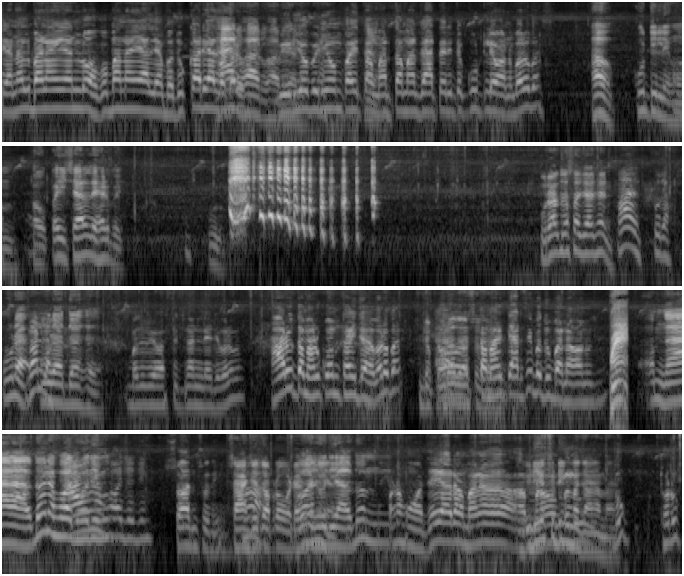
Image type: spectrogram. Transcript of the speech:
ચેનલ બનાવી અને લોગો બનાવી આલે બધું કરી આલે હારું, બરાબર? હારું, હારું, વીડિયો વીડિયો પછી તમારે તમારે જાતે રીતે કૂટ લેવાનું બરોબર? હા કૂટી લે હું હવ પૈસા લે હેડ ભાઈ. પૂરા. દસ હજાર છે ને? હા પૂરા. પૂરા પૂરા દસ હજાર. બધું વ્યવસ્થિત ગણ લેજો બરોબર? સારું તમારું કોમ થઈ જાય બરોબર? દસ તમારે ત્યારથી બધું બનાવવાનું છે? આમ ના હાલ દો ને હોજ સુધી સાંજ સુધી. સાંજે તો આપણો ઓર્ડર હોજ સુધી હાલ દો પણ હોજે યાર અમારા વિડિયો શૂટિંગમાં જવાનું બુક થોડુંક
